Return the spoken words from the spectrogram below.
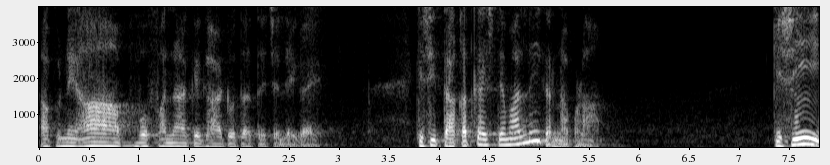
अपने आप वो फना के घाट उतरते चले गए। किसी ताकत का इस्तेमाल नहीं करना पड़ा। किसी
